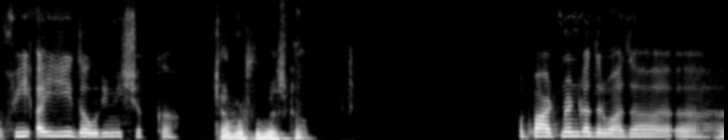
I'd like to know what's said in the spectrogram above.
فی ای دورین الشقہ کیا مطلب ہے اس کا؟ اپارٹمنٹ کا دروازہ آ،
